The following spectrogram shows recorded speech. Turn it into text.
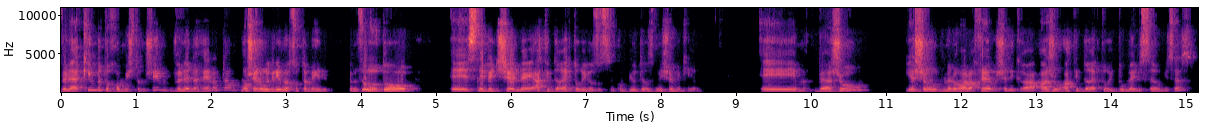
ולהקים בתוכו משתמשים ולנהל אותם כמו שהיינו רגילים לעשות תמיד באמצעות אותו snap-in uh, של uh, Active Directory Users and Computers מי שמכיר. Um, באז'ור יש שירות מנוהל אחר שנקרא Azure Active Directory Domain Services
